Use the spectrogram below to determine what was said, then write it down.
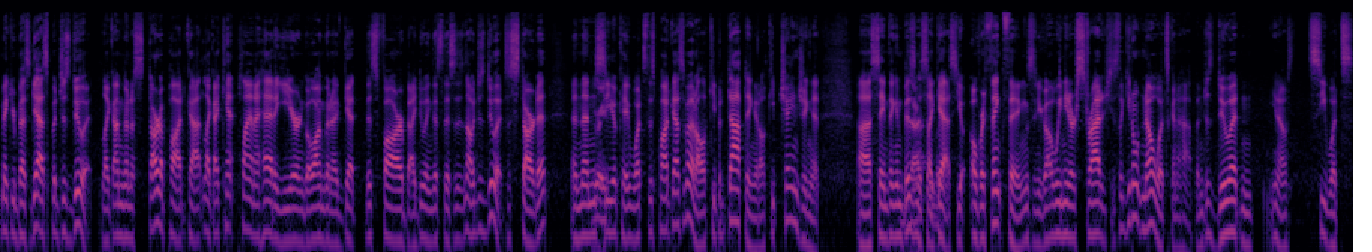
make your best guess, but just do it. Like I'm going to start a podcast. Like I can't plan ahead a year and go, I'm going to get this far by doing this, this, this. No, just do it. Just start it, and then Great. see, okay, what's this podcast about? I'll keep adapting it. I'll keep changing it. Uh, same thing in business, exactly. I guess. You overthink things, and you go, oh, we need our strategies. Like you don't know what's going to happen. Just do it, and you know, see what's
